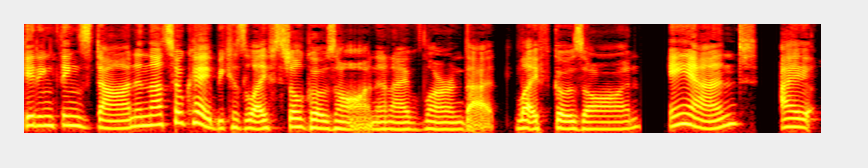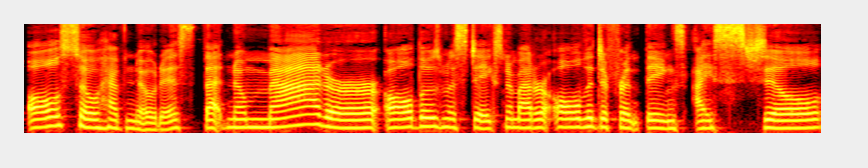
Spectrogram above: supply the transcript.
getting things done. And that's okay because life still goes on. And I've learned that life goes on. And I also have noticed that no matter all those mistakes, no matter all the different things, I still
